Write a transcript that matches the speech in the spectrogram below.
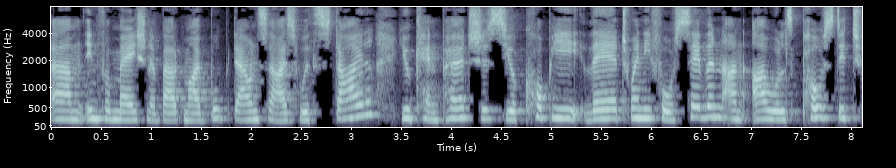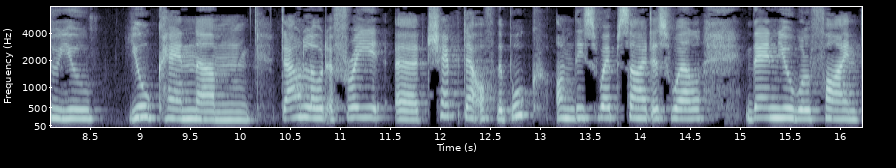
um, information about my book Downsize with Style. You can purchase your copy there 24 7 and I will post it to you you can um, download a free uh, chapter of the book on this website as well. Then you will find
